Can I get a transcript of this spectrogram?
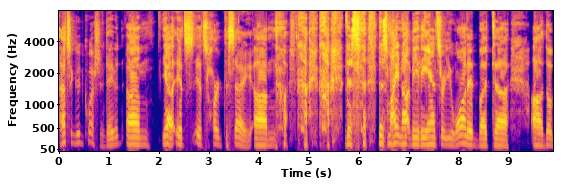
That's a good question, David. Um, yeah, it's it's hard to say. Um, this this might not be the answer you wanted, but uh, uh, the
